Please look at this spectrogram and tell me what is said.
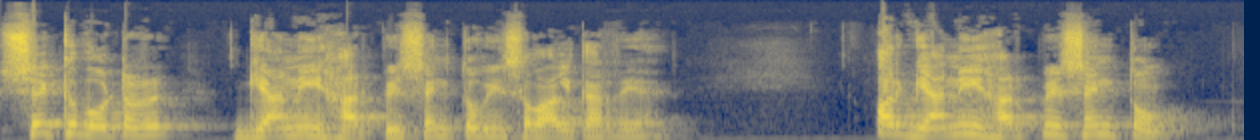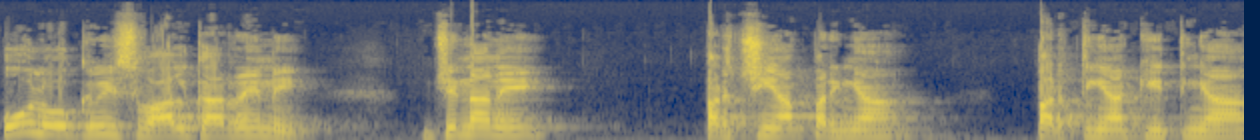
ਸਿੱਖ ਵੋਟਰ ਗਿਆਨੀ ਹਰਪ੍ਰੀਤ ਸਿੰਘ ਤੋਂ ਵੀ ਸਵਾਲ ਕਰ ਰਿਹਾ ਹੈ। ਔਰ ਗਿਆਨੀ ਹਰਪ੍ਰੀਤ ਸਿੰਘ ਤੋਂ ਉਹ ਲੋਕ ਵੀ ਸਵਾਲ ਕਰ ਰਹੇ ਨੇ, ਜਿਨ੍ਹਾਂ ਨੇ ਪਰਚੀਆਂ ਭਰੀਆਂ, ਭਰਤੀਆਂ ਕੀਤੀਆਂ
